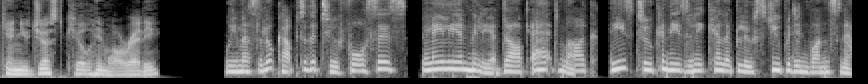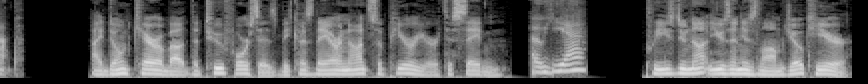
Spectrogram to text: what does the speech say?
Can you just kill him already? We must look up to the two forces, Bailey and Milia Dark Etmug. These two can easily kill a blue stupid in one snap. I don't care about the two forces because they are not superior to Satan. Oh yeah? Please do not use an Islam joke here,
